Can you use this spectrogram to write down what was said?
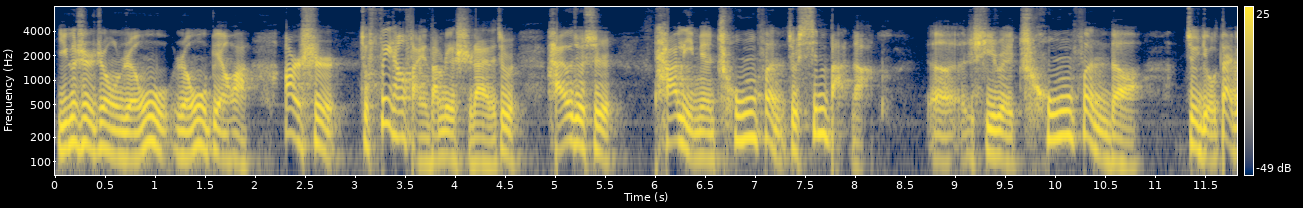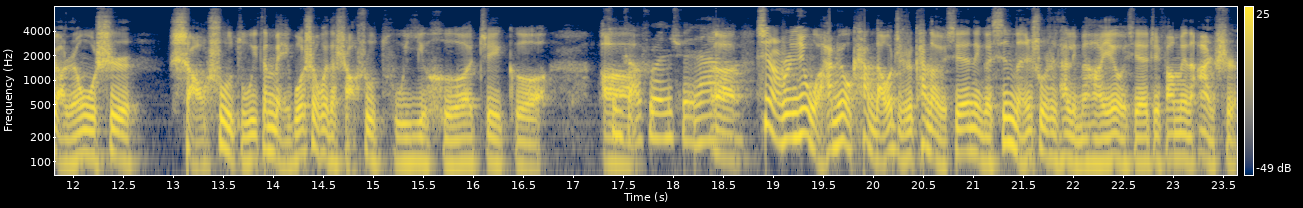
一个是这种人物人物变化，二是就非常反映咱们这个时代的，就是还有就是它里面充分就新版的，呃，希瑞充分的就有代表人物是少数族裔，在美国社会的少数族裔和这个。性少数人群啊，呃，性少数人群我还没有看到，我只是看到有些那个新闻说是它里面好像也有一些这方面的暗示，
